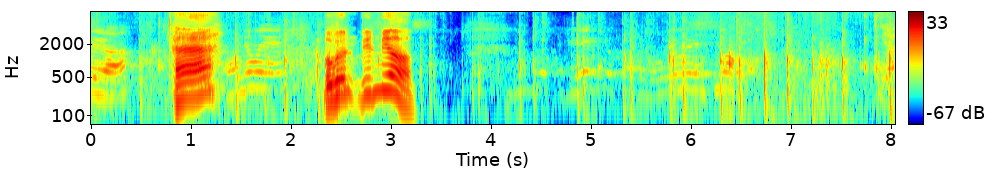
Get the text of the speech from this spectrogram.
Sen ya. He? Oynamayın. Bugün bilmiyorum. Oynamayın. şey Yok. Ya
